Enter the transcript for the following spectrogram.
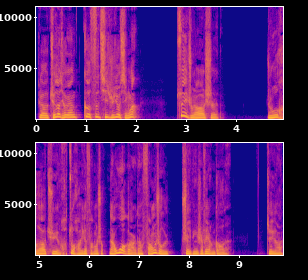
这个角色球员各司其职就行了。最主要的是如何去做好一个防守。那沃格尔的防守水平是非常高的，这个，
